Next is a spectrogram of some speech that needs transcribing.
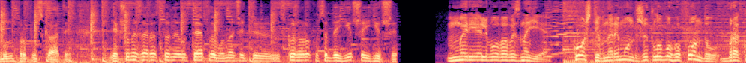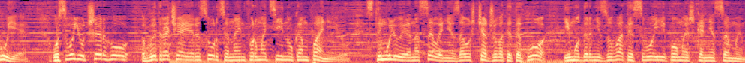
будуть пропускати. Якщо ми зараз це не утеплимо, значить е, з кожним роком все буде гірше і гірше. Мерія Львова визнає, коштів на ремонт житлового фонду бракує. У свою чергу витрачає ресурси на інформаційну кампанію, стимулює населення заощаджувати тепло і модернізувати свої помешкання самим.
